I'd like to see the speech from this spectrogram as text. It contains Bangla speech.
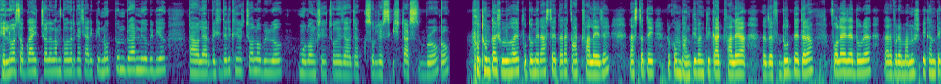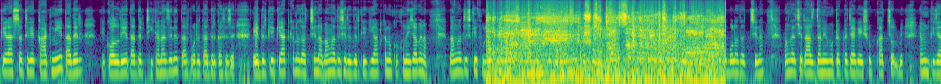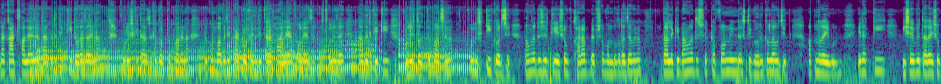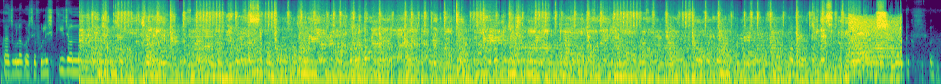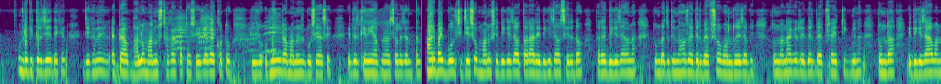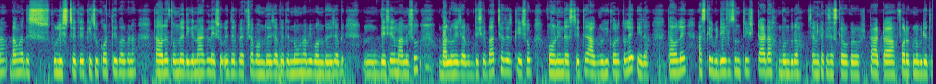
হ্যালো আর সব গাইজ চলে এলাম তোমাদের কাছে আরেকটি নতুন ব্র্যান্ড নিউ ভিডিও তাহলে আর বেশি দেরি খেয়ে চলো ভিডিও মূল অংশে চলে যাওয়া যাক। সোলেস স্টার্স ব্রো প্রথমটা শুরু হয়, প্রথমে রাস্তায় তারা কাঠ ফালাইয়া যায়। রাস্তাতে এরকম ভাঙতি ভাঙতি কাঠ ফালাইয়া দৌড় দেয় তারা ফলাইয়া যায় দৌড়ে। তারপরে মানুষ এখান থেকে রাস্তা থেকে কাঠ নিয়ে তাদেরকে কল দিয়ে তাদের ঠিকানা জেনে তারপরে তাদের কাছে যায়। এদেরকে কি আটকানো যাচ্ছে না? বাংলাদেশের এদেরকে কি আটকানো কখনোই যাবে না? বাংলাদেশকে পুলিশ বলা যাচ্ছে না। বাংলাদেশের রাজধানীর মতো একটা জায়গায় এসব কাজ চলবে। এমনকি যারা কাঠ ফালায় যায়, তাদেরকে কি ধরা যায় না? পুলিশ কি তাদেরকে ধরতে পারে না? এরকমভাবে যে কাঠ ওফেন দিয়ে তারা ফালাইয়া ফলে চলে যায়, তাদেরকে কি পুলিশ ধরতে পারছে না? পুলিশ কি করছে? বাংলাদেশের কি এসব খারাপ ব্যবসা বন্ধ করা যাবে না? তাহলে কি বাংলাদেশে একটা পর্ন ইন্ডাস্ট্রি গড়ে তোলা উচিত? আপনারাই বলুন। এরা কি হিসেবে তারা এসব কাজগুলো করছে? পুলিশ কি জন্য ওদের ভিতরে যেয়ে দেখেন, যেখানে একটা ভালো মানুষ থাকার কথা, সেই জায়গায় কত নোংরা মানুষ বসে আছে। এদেরকে নিয়ে আপনারা চলে যান। আর ভাই বলছি, যেসব মানুষ এদিকে যাও, তারা আর এদিকে যাও, ছেড়ে দাও, তারা এদিকে যাও না। তোমরা যদি না যাও, এদের ব্যবসাও বন্ধ হয়ে যাবে। তোমরা না গেলে এদের ব্যবসায় টিকবে না। তোমরা এদিকে যাবা না। বাংলাদেশ পুলিশ থেকে কিছু করতেই পারবে না। তাহলে তোমরা এদিকে না গেলে এসব এদের ব্যবসা বন্ধ হয়ে যাবে, এদের নোংরামি বন্ধ হয়ে যাবে। দেশের মানুষও ভালো হয়ে যাবে। দেশের বাচ্চাদেরকে এসব পর্ন ইন্ডাস্ট্রিতে আগ্রহী করে তোলে এরা। তাহলে আজকের ভিডিও পর্যন্ত টাটা বন্ধুরা। চ্যানেলটাকে সাবস্ক্রাইব করো। টাটা। পরের কোনো ভিডিওতে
